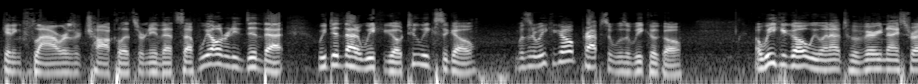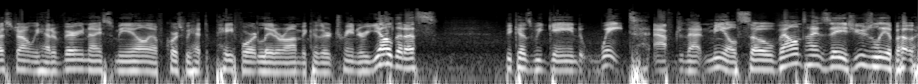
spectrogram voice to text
getting flowers or chocolates or any of that stuff. We already did that. We did that a week ago, two weeks ago. Was it a week ago? Perhaps it was a week ago. A week ago, we went out to a very nice restaurant. We had a very nice meal, and of course, we had to pay for it later on because our trainer yelled at us because we gained weight after that meal. So Valentine's Day is usually about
